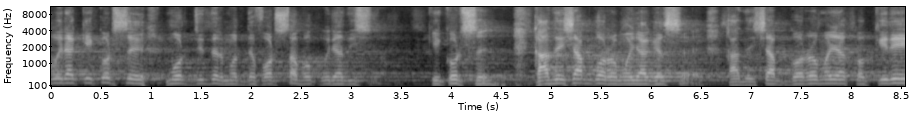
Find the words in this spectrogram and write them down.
পড়া কি করছে? মসজিদের মধ্যে ফরসাবো কইরা দিছে। কি করছে? কাদি সাপ গরম হইয়া গেছে। কাদি সাপ গরম হইয়া কিরে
